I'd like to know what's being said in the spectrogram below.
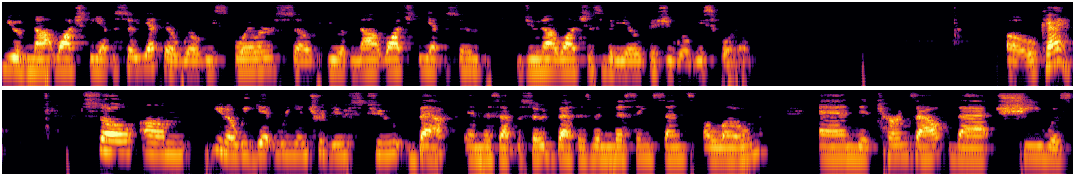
you have not watched the episode yet, there will be spoilers. So if you have not watched the episode, do not watch this video because you will be spoiled. Okay. So, um, you know, we get reintroduced to Beth in this episode. Beth has been missing since Alone, and it turns out that she was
